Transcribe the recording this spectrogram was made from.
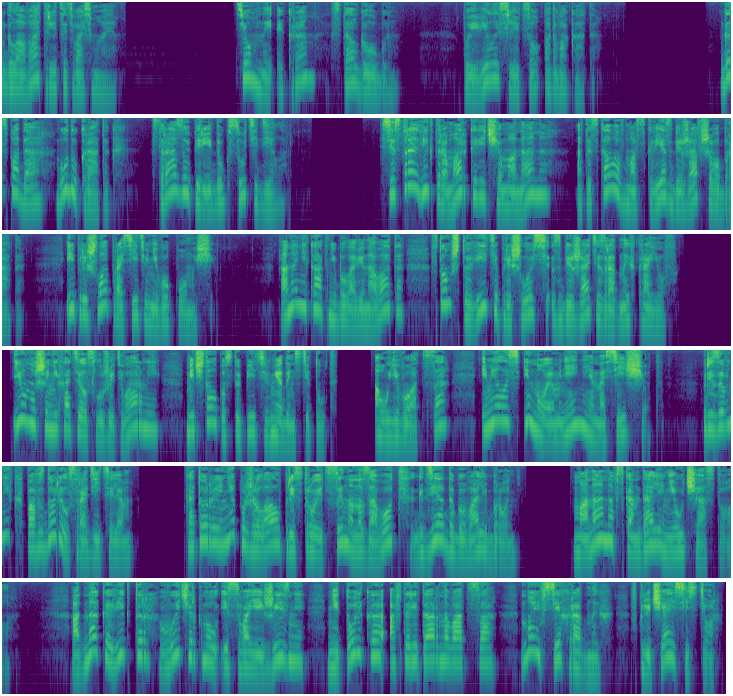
Глава 38. Темный экран стал голубым. Появилось лицо адвоката. «Господа, буду краток. Сразу перейду к сути дела. Сестра Виктора Марковича Манана отыскала в Москве сбежавшего брата и пришла просить у него помощи. Она никак не была виновата в том, что Вите пришлось сбежать из родных краев. Юноша не хотел служить в армии, мечтал поступить в мединститут. А у его отца имелось иное мнение на сей счет. Призывник повздорил с родителем, который не пожелал пристроить сына на завод, где добывали бронь. Манана в скандале не участвовала. Однако Виктор вычеркнул из своей жизни не только авторитарного отца, но и всех родных, включая сестер.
